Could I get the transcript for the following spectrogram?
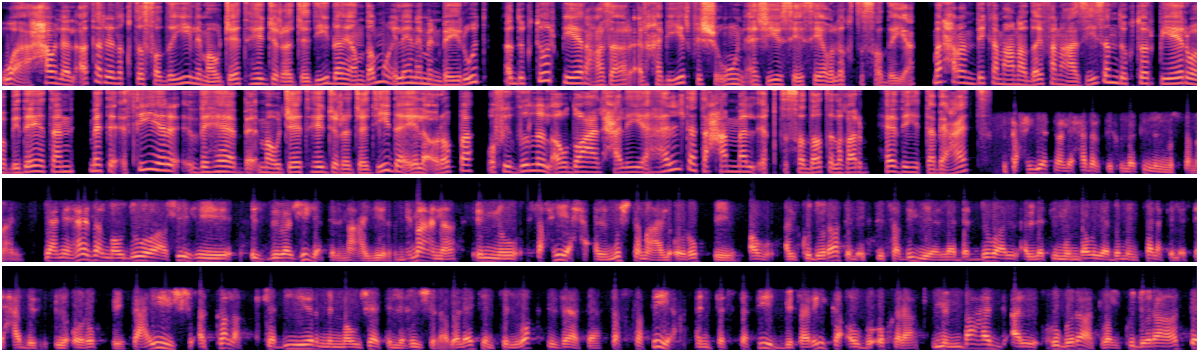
وحول الأثر الاقتصادي لموجات هجرة جديدة ينضم إلينا من بيروت الدكتور بيير عزار الخبير في الشؤون الجيوسياسية والاقتصادية مرحبا بك معنا ضيفا عزيزا دكتور بيير وبداية ما تأثير ذهاب موجات هجرة جديدة إلى أوروبا وفي ظل الأوضاع الحالية هل تتحمل اقتصادات الغرب هذه التبعات؟ تحياتنا لحضرتك ولكل المستمعين يعني هذا الموضوع فيه ازدواجية المعايير بمعنى أنه صحيح المجتمع الأوروبي أو القدرات الاقتصادية لدى الدول التي منضوية ضمن فلك الاتحاد الأوروبي تعيش قلق كبير من موجات الهجرة ولكن في الوقت ذاته تستطيع أن تستفيد بطريقة أو بأخرى من بعض الخبرات والقدرات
